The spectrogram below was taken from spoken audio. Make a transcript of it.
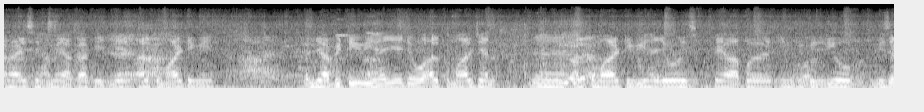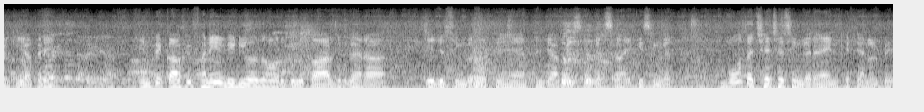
राय से हमें आगाह कीजिए। अल कुमार टीवी, पंजाबी टीवी है ये जो अलकमाल चैन अलकमाल टीवी है जो इस पे आप इनकी वीडियो विज़िट किया करें। इन पे काफ़ी फ़नी वीडियोस और गुलकार वगैरह, ये जो सिंगर होते हैं, पंजाबी सिंगर सराइकी सिंगर, बहुत अच्छे अच्छे सिंगर हैं इनके चैनल पे।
